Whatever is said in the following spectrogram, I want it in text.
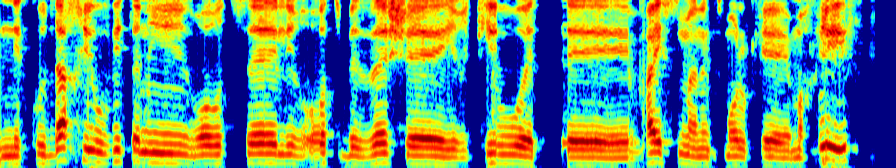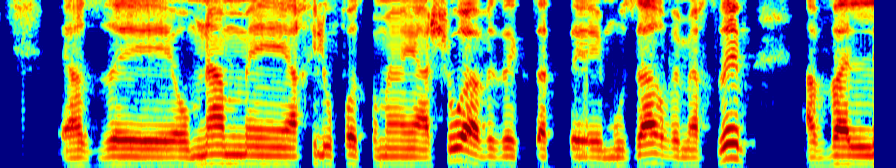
נקודה חיובית אני רוצה לראות בזה שהרכיבו את וייסמן אתמול כמחליף, אז אומנם החילוף עוד פעם היה שועה, וזה קצת מוזר ומאכזב, אבל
